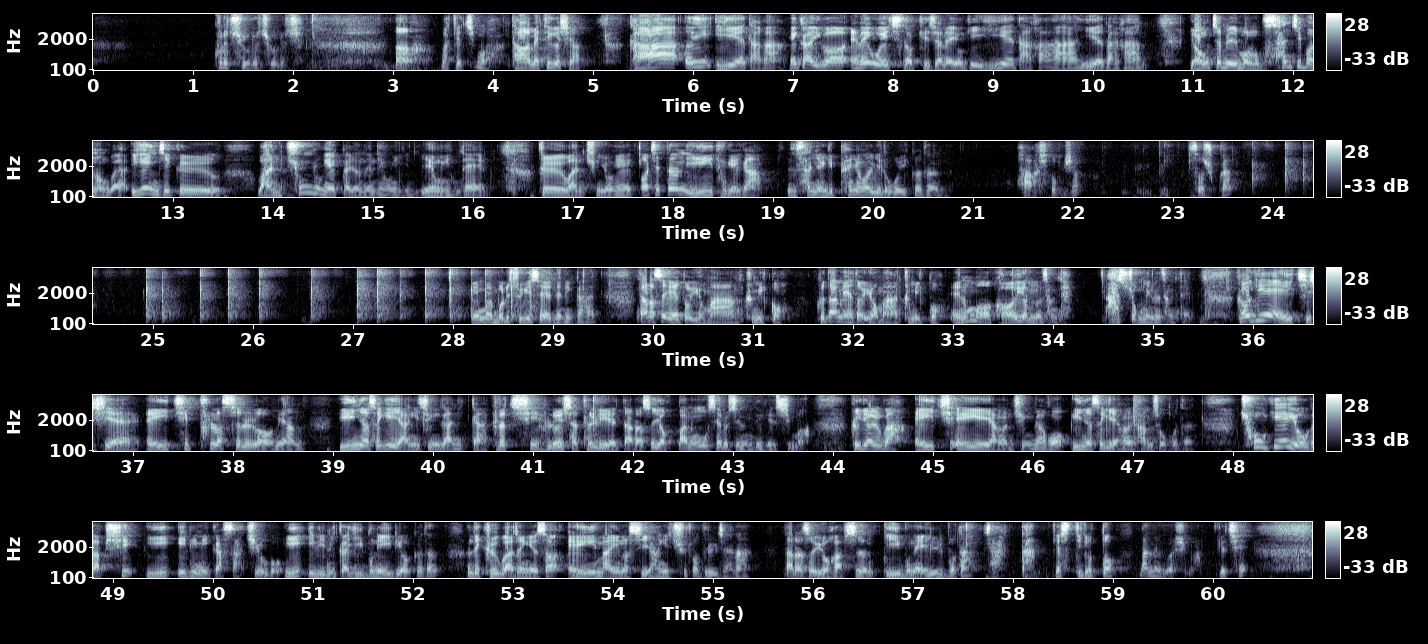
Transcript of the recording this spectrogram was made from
그렇지, 그렇지, 그렇지. 어, 맞겠지 뭐. 다음에 티것이야. 가의 2에다가, 그러니까 이거 NaOH 넣기 전에 여기 2에다가, 2에다가 0.1몰 정도 산 집어넣은 거야. 이게 이제 그 완충용액 관련된 내용이, 내용인데, 그 완충용액. 어쨌든 이 두 개가 산염기 편형을 이루고 있거든. 화학식 없죠? 써줄까? 뭐 머릿속에 있어야 되니까. 따라서 얘도 요만큼 있고, 그 다음에 얘도 요만큼 있고, 얘는 뭐 거의 없는 상태. 아주 조금 있는 상태. 거기에 HCl, H 플러스를 넣으면 이 녀석의 양이 증가하니까 그렇지 르샤틀리에 따라서 역반응 우세로 진행되겠지 뭐. 그 결과 HA의 양은 증가하고 이 녀석의 양은 감소거든. 초기에 요 값이 2, 1이니까 싹 지우고 2, 1이니까 2분의 1이었거든. 근데 그 과정에서 A 마이너스 양이 줄어들잖아. 따라서 요 값은 2분의 1보다 작다. 그래서 디귿도 맞는 것이고. 그렇지?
